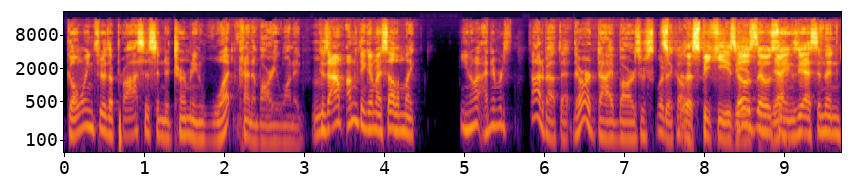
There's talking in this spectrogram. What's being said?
going through the process and determining what kind of bar you wanted. Because mm. I'm, I'm thinking to myself, I'm like, you know what? I never thought about that. There are dive bars or what are they called? The speakeasies. Those those yeah. things, yes. And then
